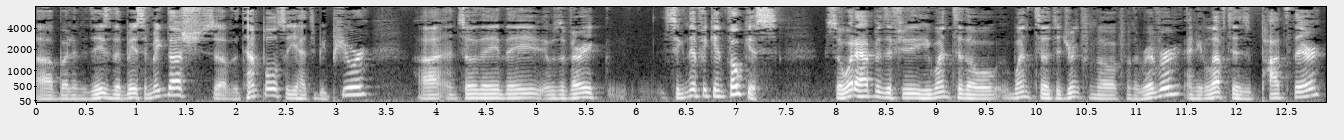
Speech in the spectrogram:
Uh, but in the days of the Beis Hamikdash, so of the temple, so you had to be pure, uh, and so they, they it was a very significant focus. So what happens if he, he went to the went to, to drink from the from the river and he left his pots there?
